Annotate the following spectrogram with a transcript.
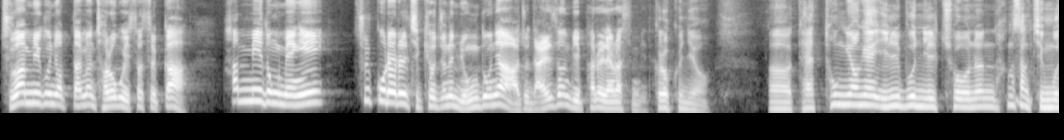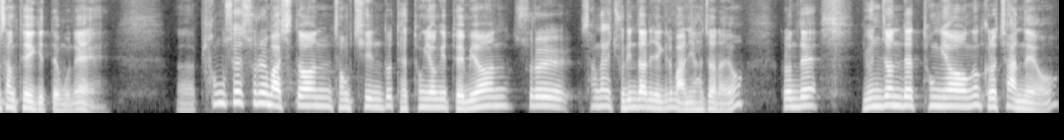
주한미군이 없다면 저러고 있었을까? 한미 동맹이 술고래를 지켜주는 용도냐 아주 날선 비판을 내놨습니다. 그렇군요. 어, 대통령의 1분 1초는 항상 직무 상태이기 때문에 어, 평소에 술을 마시던 정치인도 대통령이 되면 술을 상당히 줄인다는 얘기를 많이 하잖아요. 그런데 윤 전 대통령은 그렇지 않네요.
